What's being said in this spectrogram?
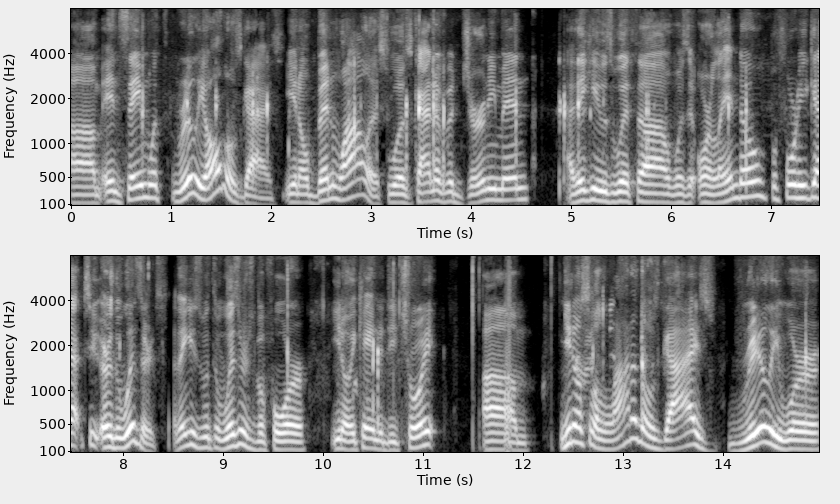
Um, and same with really all those guys. You know, Ben Wallace was kind of a journeyman. I think he was with uh, was it Orlando before he got to or the Wizards. I think he was with the Wizards before you know he came to Detroit. Um, you know, so a lot of those guys really were,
